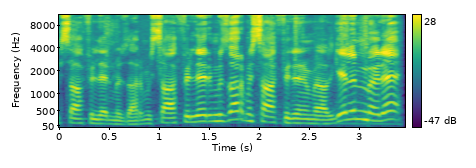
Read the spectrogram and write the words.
Misafirlerimiz var. Misafirlerimiz var. Misafirlerimiz var. Gelin böyle.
